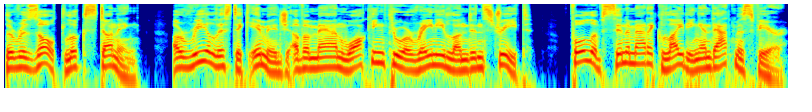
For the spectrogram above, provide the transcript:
the result looks stunning. A realistic image of a man walking through a rainy London street, full of cinematic lighting and atmosphere.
